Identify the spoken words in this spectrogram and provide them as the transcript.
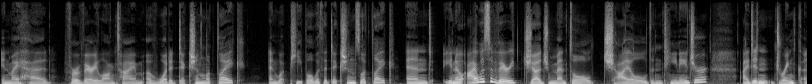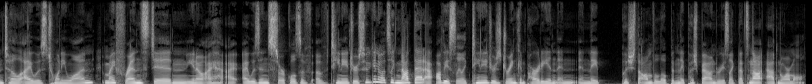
in my head for a very long time of what addiction looked like and what people with addictions looked like. And, you know, I was a very judgmental child and teenager. I didn't drink until I was 21. My friends did, and you know, I I, I was in circles of, of teenagers who, you know, it's like not that obviously. Like teenagers drink and party and, and, and they push the envelope and they push boundaries. Like that's not abnormal.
